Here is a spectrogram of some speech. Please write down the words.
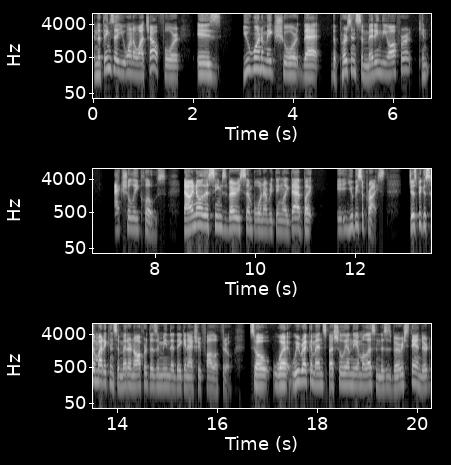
And the things that you want to watch out for is you want to make sure that the person submitting the offer can actually close. Now I know this seems very simple and everything like that, but you'd be surprised just because somebody can submit an offer doesn't mean that they can actually follow through. So, what we recommend, especially on the MLS, and this is very standard,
